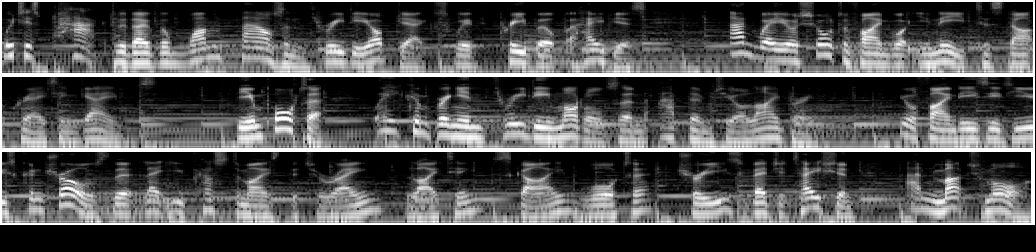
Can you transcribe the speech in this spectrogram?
which is packed with over 1,000 3D objects with pre-built behaviours, and where you're sure to find what you need to start creating games. The Importer, where you can bring in 3D models and add them to your library. You'll find easy to use controls that let you customize the terrain, lighting, sky, water, trees, vegetation, and much more.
